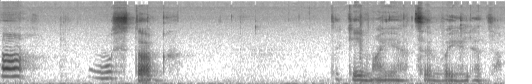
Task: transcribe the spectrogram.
А ось так. Такий має це вигляд.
